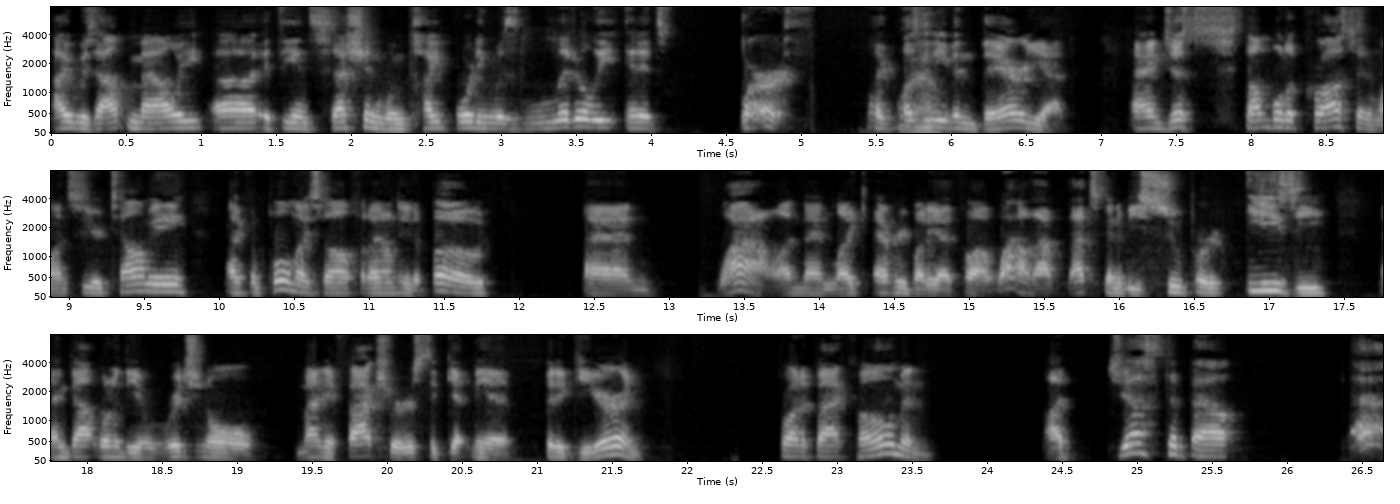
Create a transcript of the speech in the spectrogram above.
I was out in Maui uh, at the Incession when kiteboarding was literally in its birth, like wasn't wow. even there yet and just stumbled across it once. So you're telling me I can pull myself and I don't need a boat. And wow. And then like everybody, I thought, wow, that, that's going to be super easy and got one of the original manufacturers to get me a bit of gear and brought it back home. And I just about, eh,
